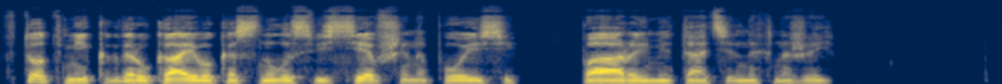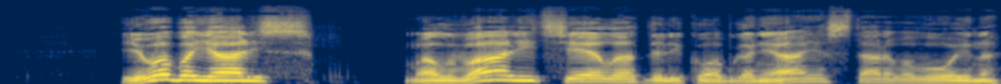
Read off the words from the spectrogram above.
в тот миг, когда рука его коснулась висевшей на поясе пары метательных ножей. Его боялись, Молва летела, далеко обгоняя старого воина.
